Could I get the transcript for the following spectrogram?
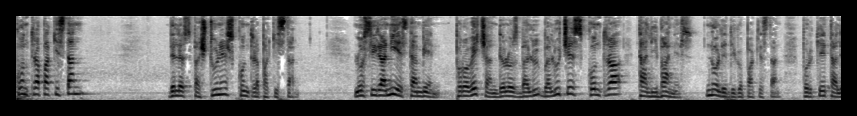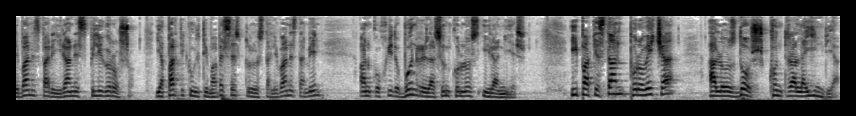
contra Pakistán, de los pashtunes contra Pakistán. Los iraníes también aprovechan de los baluches contra talibanes. No le digo Pakistán, porque talibanes para Irán es peligroso. Y aparte que últimas veces los talibanes también han cogido buena relación con los iraníes. Y Pakistán aprovecha a los dos contra la India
